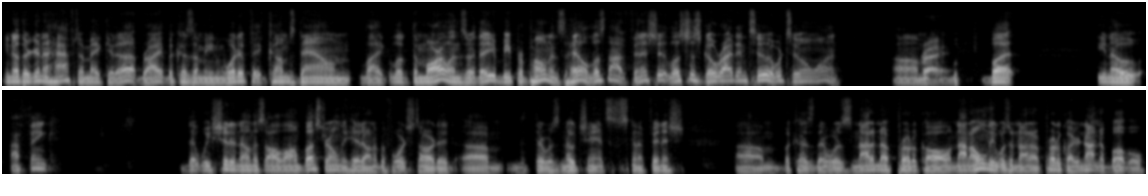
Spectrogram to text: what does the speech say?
you know they're going to have to make it up, right? Because I mean, what if it comes down like, look, the Marlins are they'd be proponents. Hell, let's not finish it. Let's just go right into it. We're two and one. Um, right. But you know, I think that we should have known this all along. Buster Olney hit on it before it started. Um, that there was no chance it's going to finish um, because there was not enough protocol. Not only was there not enough protocol, you're not in a bubble.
